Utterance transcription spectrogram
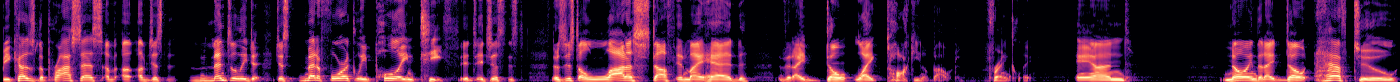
because the process of, of, of just mentally, just metaphorically pulling teeth. It, it just, there's just a lot of stuff in my head that I don't like talking about, frankly. And knowing that I don't have to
